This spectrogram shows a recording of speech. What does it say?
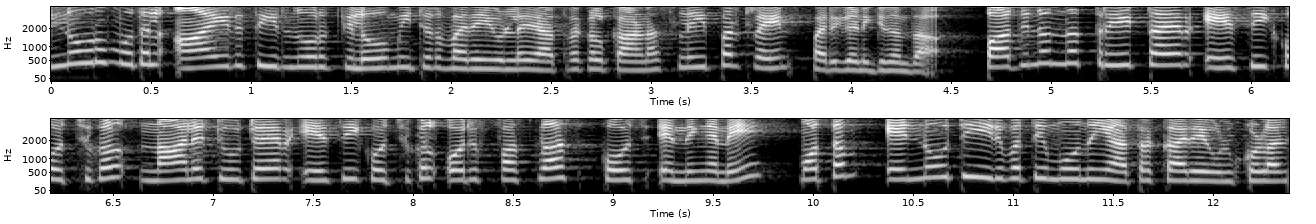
എണ്ണൂറ് മുതൽ ആയിരത്തി കിലോമീറ്റർ വരെയുള്ള യാത്രകൾക്കാണ് സ്ലീപ്പർ ട്രെയിൻ പരിഗണിക്കുന്നത്. പതിനൊന്ന് ത്രീ ടയർ എ സി കോച്ചുകൾ നാല് ടു ടയർ എ സി കോച്ചുകൾ ഒരു ഫസ്റ്റ് ക്ലാസ് കോച്ച് എന്നിങ്ങനെ മൊത്തം എണ്ണൂറ്റി ഇരുപത്തിമൂന്ന് യാത്രക്കാരെ ഉൾക്കൊള്ളാൻ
